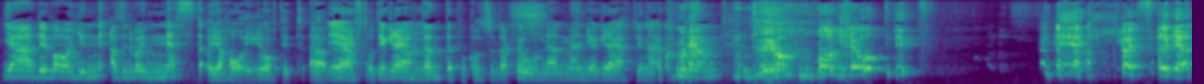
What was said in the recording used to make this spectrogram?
Ja, det var ju, alltså det var ju nästa, och jag har ju gråtit över det Ja. efteråt. Jag grät inte på konsultationen, men jag grät ju när jag kom hem och jag har gråtit. jag är seriös.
